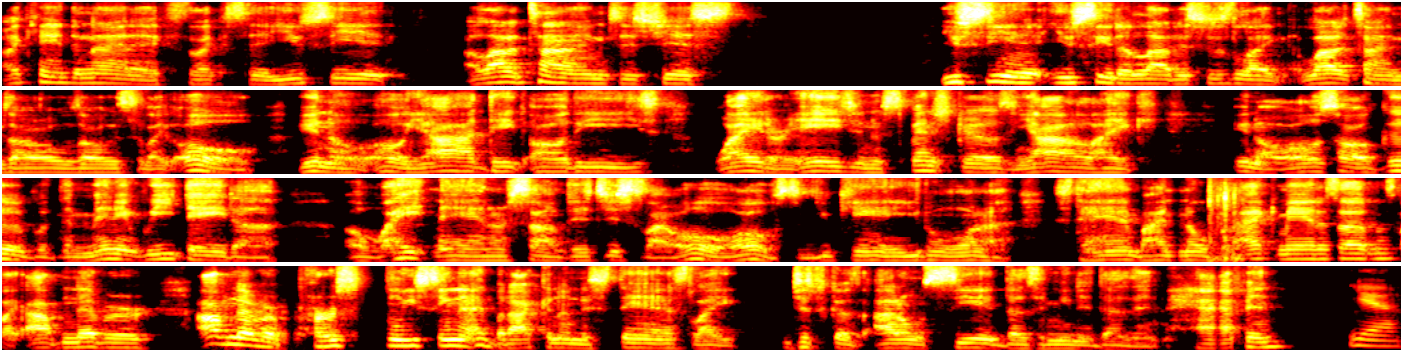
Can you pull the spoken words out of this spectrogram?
I can't deny that because, like I said, you see it a lot of times. It's just you see it. You see it a lot. It's just like a lot of times I was always like, oh, you know, oh y'all date all these white or Asian or Spanish girls, and y'all like, you know, oh it's all good. But the minute we date a a white man or something. It's just like, oh, oh, so you can't, you don't want to stand by no black man or something. It's like I've never, I've never personally seen that, but I can understand. It's like just because I don't see it doesn't mean it doesn't happen. Yeah.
